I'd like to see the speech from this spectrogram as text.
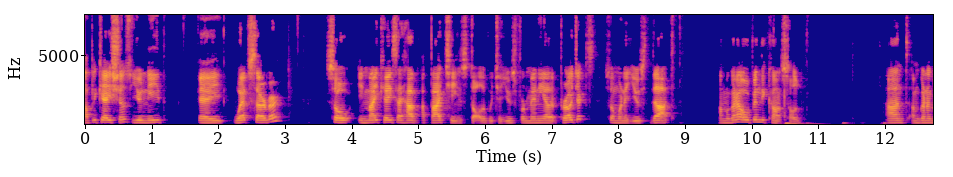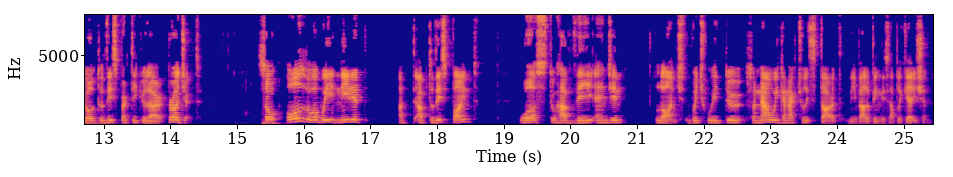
applications, you need a web server. So in my case, I have Apache installed, which I use for many other projects. So I'm going to use that. I'm going to open the console and I'm going to go to this particular project. So all what we needed up to this point was to have the engine launched, which we do. So now we can actually start developing this application.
